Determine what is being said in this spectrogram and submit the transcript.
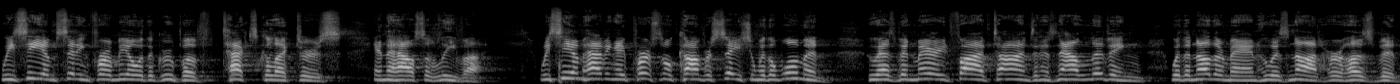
We see him sitting for a meal with a group of tax collectors in the house of Levi. We see him having a personal conversation with a woman who has been married five times and is now living with another man who is not her husband.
